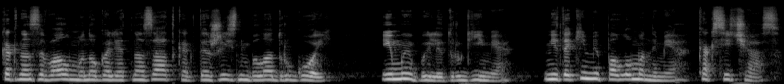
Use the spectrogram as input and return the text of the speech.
Как называл много лет назад, когда жизнь была другой. И мы были другими. Не такими поломанными, как сейчас.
